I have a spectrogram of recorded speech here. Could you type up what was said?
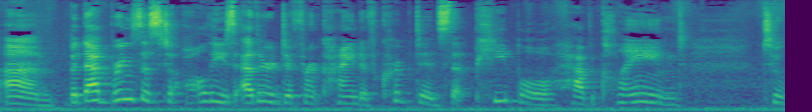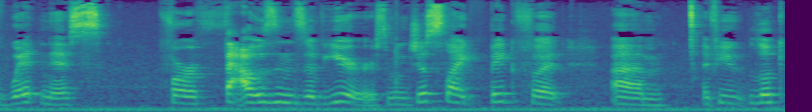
Um, but that brings us to all these other different kind of cryptids that people have claimed to witness for thousands of years. I mean, just like Bigfoot, um, if you look,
